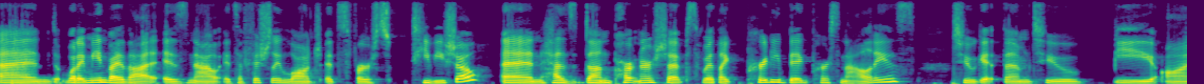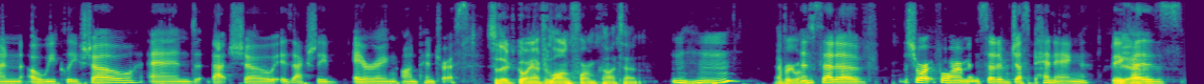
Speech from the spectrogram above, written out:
And what I mean by that is now it's officially launched its first TV show and has done partnerships with like pretty big personalities to get them to be on a weekly show. And that show is actually airing on Pinterest. So they're going after long form content. Mm-hmm. Everyone. Instead of short form instead of just pinning because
